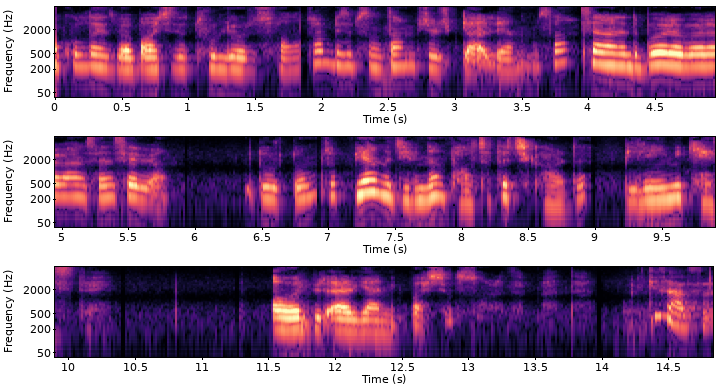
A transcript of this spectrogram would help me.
Okuldayız böyle bahçede turluyoruz falan. Sonra bizim sınıftan bir çocuk geldi yanımıza. Sen hani de böyle böyle ben seni seviyorum. Durdum. Sonra bir anda cebinden falçata çıkardı. Bileğimi kesti. Ağır bir ergenlik başladı sonra tabii bende. Güzel soru.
